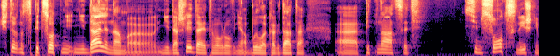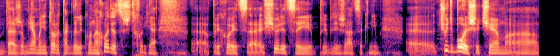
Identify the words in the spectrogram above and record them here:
14500 не, не дали нам, э, не дошли до этого уровня, а было когда-то 15 700 с лишним даже. У меня мониторы так далеко находятся, что я э, приходится щуриться и приближаться к ним. Э, чуть больше, чем, э,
